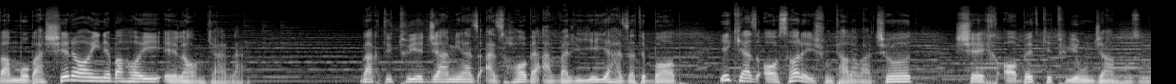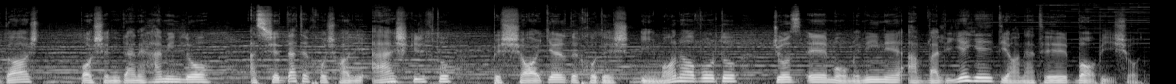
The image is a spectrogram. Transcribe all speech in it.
و مبشر آین بهایی اعلام کردند. وقتی توی جمعی از اصحاب اولیه حضرت باب یکی از آثار ایشون تلاوت شد شیخ عابد که توی اون جمع حضور داشت با شنیدن همین لوح از شدت خوشحالی اشک ریخت و به شاگرد خودش ایمان آورد و جزء مؤمنین اولیه دیانت بابی شد.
